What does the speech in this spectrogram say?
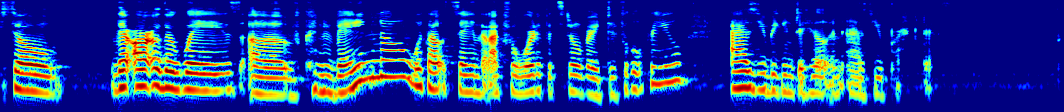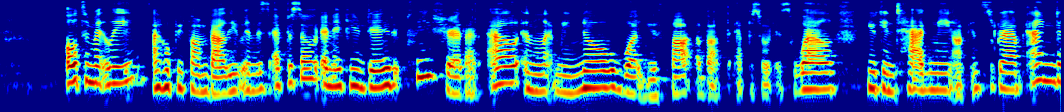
so there are other ways of conveying no without saying that actual word if it's still very difficult for you as you begin to heal and as you practice. Ultimately, I hope you found value in this episode, and if you did, please share that out and let me know what you thought about the episode as well. You can tag me on Instagram and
